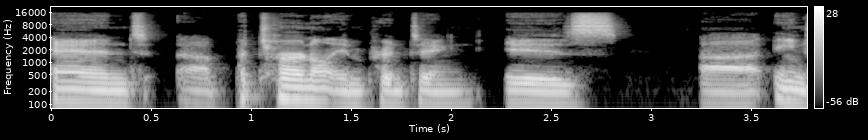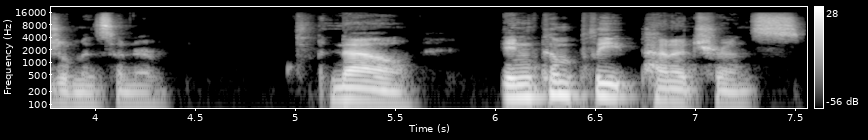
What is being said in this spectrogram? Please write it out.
and uh, paternal imprinting is uh, Angelman syndrome. Now, incomplete penetrance,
